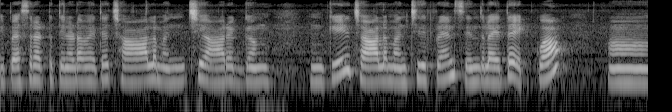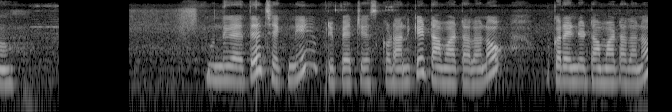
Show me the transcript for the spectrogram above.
ఈ పెసరట్టు తినడం అయితే చాలా మంచి ఆరోగ్యంకి చాలా మంచిది ఫ్రెండ్స్. ఇందులో అయితే ఎక్కువ ముందుగా అయితే చట్నీ ప్రిపేర్ చేసుకోవడానికి టమాటాలను ఒక రెండు టమాటాలను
